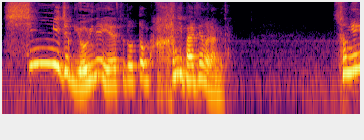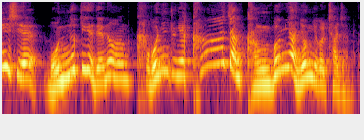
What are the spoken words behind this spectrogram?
심리적 요인에 의해서도 또 많이 발생을 합니다. 성행위 시에 못 느끼게 되는 원인 중에 가장 강범위한 영역을 차지합니다.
